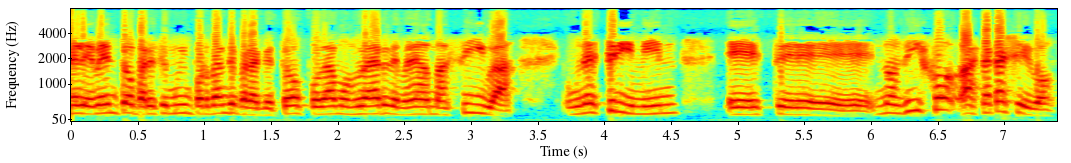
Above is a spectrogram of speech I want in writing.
elemento parece muy importante para que todos podamos ver de manera masiva un streaming, este, nos dijo, hasta acá llegó.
